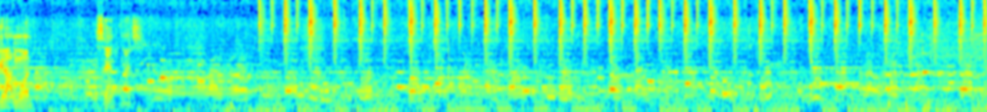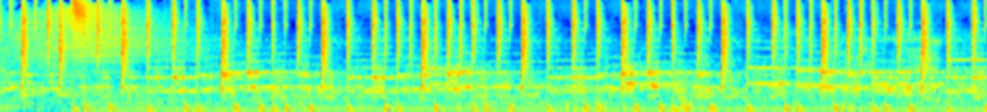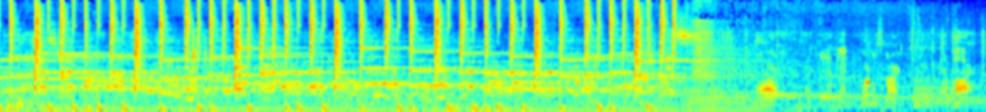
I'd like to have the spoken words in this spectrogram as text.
Get out in one? The sand? Nice. Start. Got a par.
